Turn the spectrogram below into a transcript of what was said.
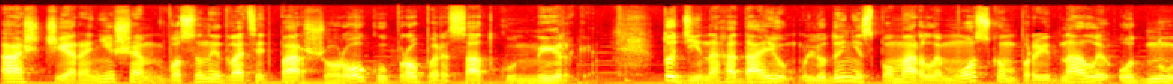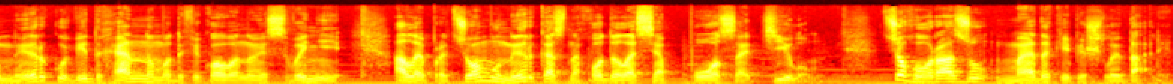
А ще раніше, восени 21-го року, про пересадку нирки. Тоді нагадаю, людині з померлим мозком приєднали одну нирку від генно модифікованої свині, але при цьому нирка знаходилася поза тілом. Цього разу медики пішли далі.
